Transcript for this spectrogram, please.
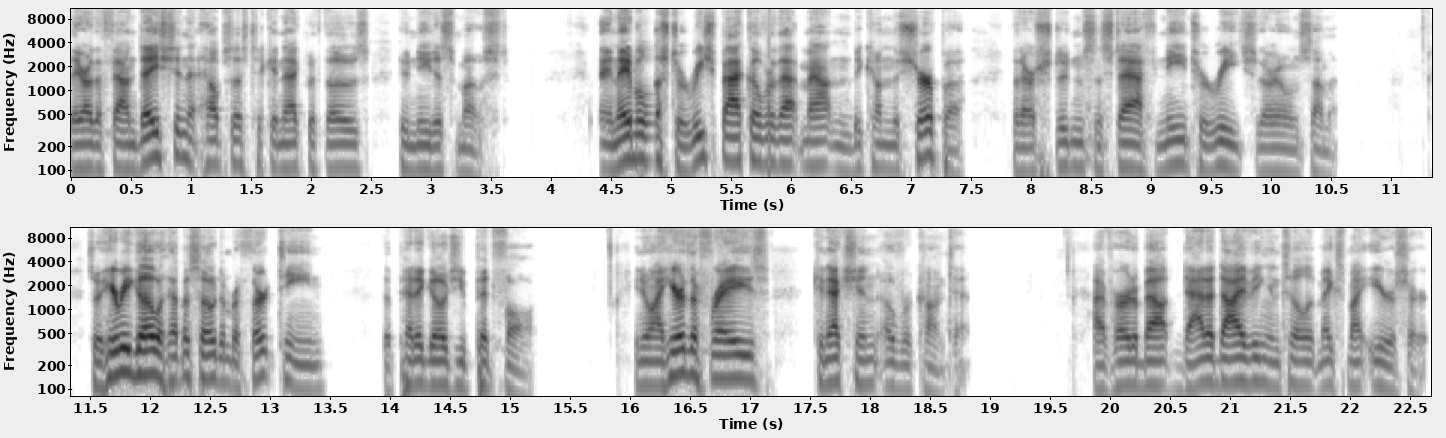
They are the foundation that helps us to connect with those who need us most. They enable us to reach back over that mountain become the Sherpa that our students and staff need to reach their own summit. So here we go with episode number 13 The Pedagogy Pitfall. You know, I hear the phrase connection over content. I've heard about data diving until it makes my ears hurt.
